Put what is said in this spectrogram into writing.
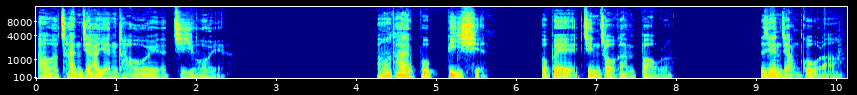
然后参加研讨会的机会啊，然后他也不避嫌，都被《晋周刊》报了。之前讲过了，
